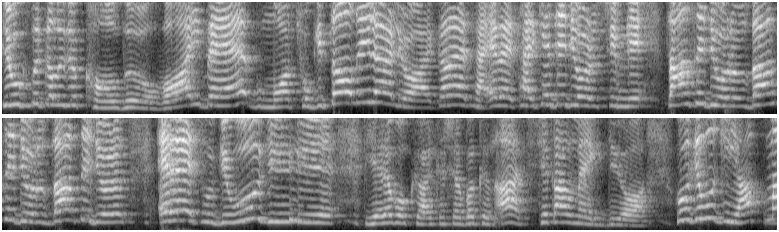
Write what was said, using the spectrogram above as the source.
Yoksa kalacak kaldı. Vay be bunlar çok iddialı ilerliyor arkadaşlar. Evet hareket ediyoruz şimdi. Dans ediyoruz, dans ediyoruz, dans ediyoruz. Evet Hugi Hugi. Yere bakıyor arkadaşlar bakın. Aa çiçek almaya gidiyor. Hugi Hugi yapma.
